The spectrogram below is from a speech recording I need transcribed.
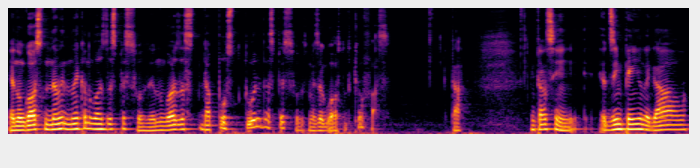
Eu não gosto, não, não é que eu não gosto das pessoas, eu não gosto das, da postura das pessoas, mas eu gosto do que eu faço, tá? Então, assim, eu desempenho legal,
